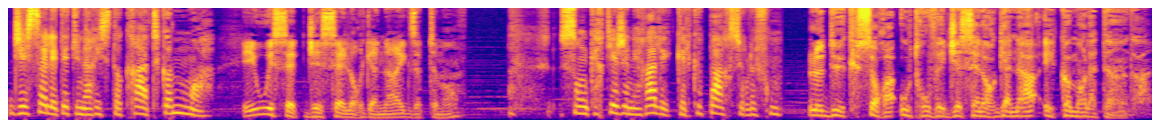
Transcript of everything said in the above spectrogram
Jessel était une aristocrate comme moi. Et où est cette Jessel Organa exactement? Son quartier général est quelque part sur le front. Le duc saura où trouver Jessel Organa et comment l'atteindre.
